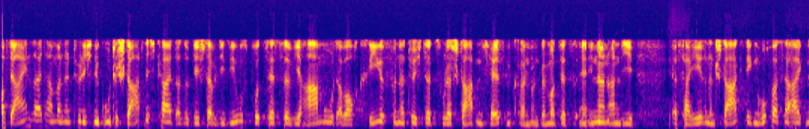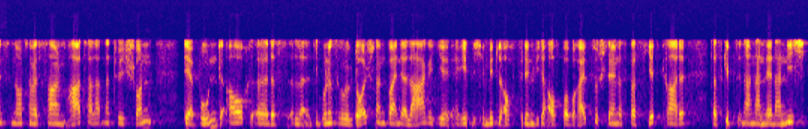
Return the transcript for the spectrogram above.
Auf der einen Seite haben wir natürlich eine gute Staatlichkeit, also Destabilisierungsprozesse wie Armut, aber auch Kriege führen natürlich dazu, dass Staaten nicht helfen können. Und wenn wir uns jetzt erinnern an die äh, verheerenden Starkregen, Hochwasserereignisse in Nordrhein-Westfalen im Ahrtal, hat natürlich schon der Bund auch, äh, dass die Bundesrepublik Deutschland war in der Lage, hier erhebliche Mittel auch für den Wiederaufbau bereitzustellen. Das passiert gerade. Das gibt es in anderen Ländern nicht.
